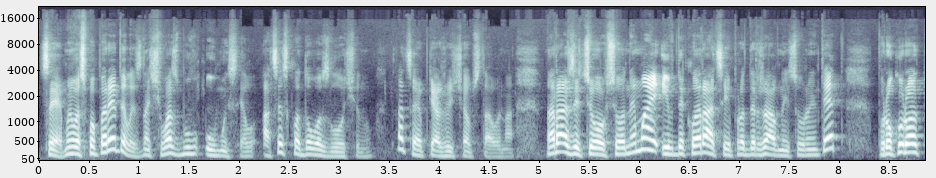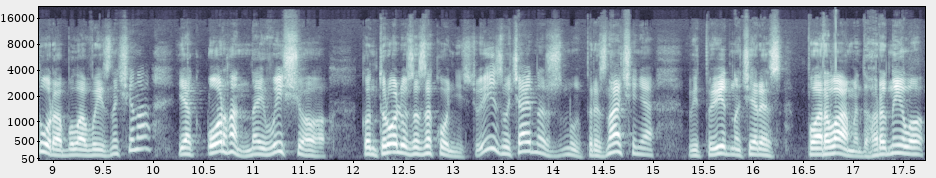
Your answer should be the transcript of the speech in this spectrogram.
це, ми вас попередили, значить у вас був умисел, а це складова злочину. Та це обтяжуюча обставина. Наразі цього всього немає, і в декларації про державний суверенітет прокуратура була визначена як орган найвищого контролю за законністю. І, звичайно ж, ну, призначення відповідно через парламент, горнило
